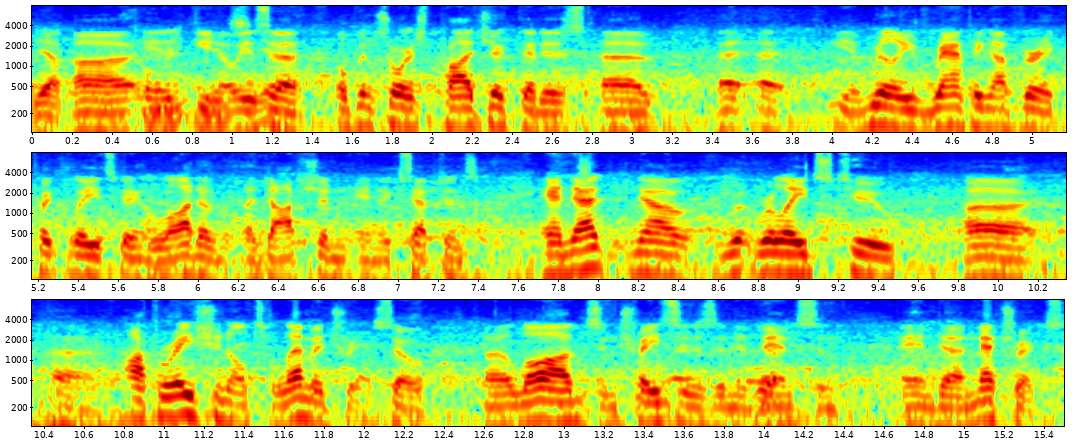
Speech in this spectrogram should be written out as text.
yep. uh, is, you know, is yeah. an open source project that is uh, uh, uh, you know, really ramping up very quickly. It's getting a lot of adoption and acceptance. And that now relates to Uh, uh, operational telemetry, so uh, logs and traces and events yep. and, and metrics.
